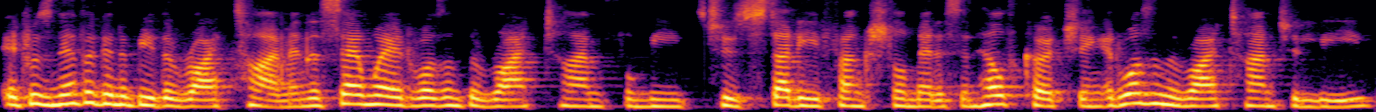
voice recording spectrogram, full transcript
it was never going to be the right time. In the same way, it wasn't the right time for me to study functional medicine health coaching. It wasn't the right time to leave.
